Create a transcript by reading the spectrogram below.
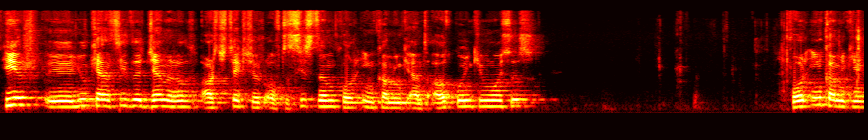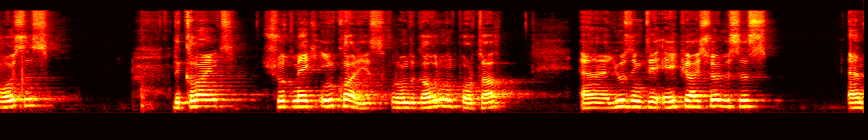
Here uh, you can see the general architecture of the system for incoming and outgoing invoices. For incoming invoices, the client should make inquiries from the government portal uh, using the API services. And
